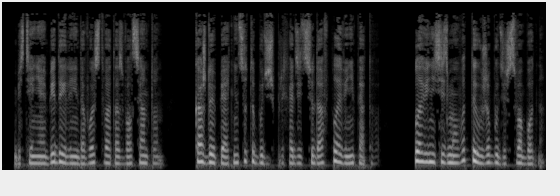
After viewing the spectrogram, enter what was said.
— без тени обиды или недовольства отозвался Антон. «Каждую пятницу ты будешь приходить сюда в половине пятого. В половине седьмого ты уже будешь свободна.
